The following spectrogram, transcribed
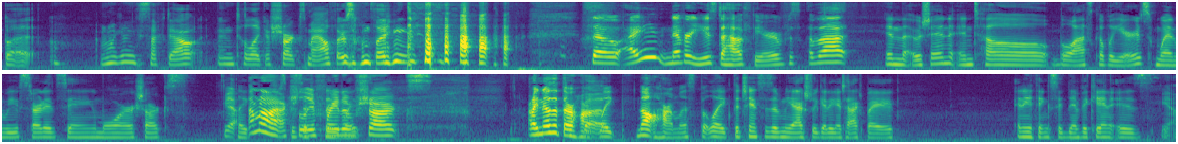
but I'm not getting sucked out into like a shark's mouth or something. So I never used to have fears of that in the ocean until the last couple years when we've started seeing more sharks. yeah, Like, I'm not actually afraid of sharks. I know that they're har- But- like not harmless, but like the chances of me actually getting attacked by anything significant is Yeah,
